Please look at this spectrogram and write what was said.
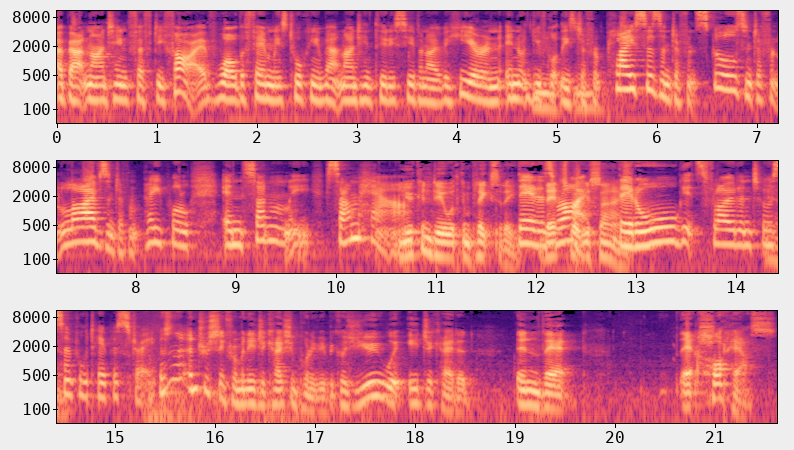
about 1955 while the family's talking about 1937 over here and, and you've got these different places and different schools and different lives and different people and suddenly somehow You can deal with complexity. that is That's right what you're saying. that all gets flowed into a simple tapestry Isn't it interesting from an education point of view? Because you were educated in that that hothouse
